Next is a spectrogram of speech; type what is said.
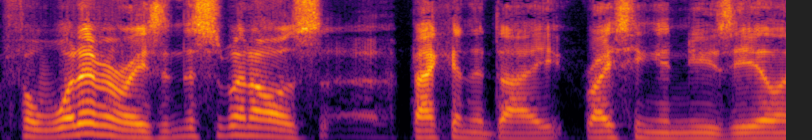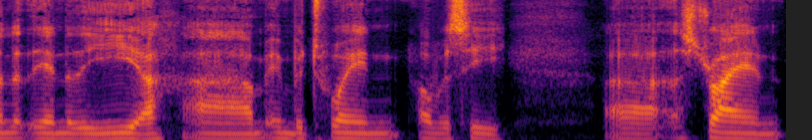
for whatever reason, this is when I was uh, back in the day racing in New Zealand at the end of the year, um, in between obviously uh, Australian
